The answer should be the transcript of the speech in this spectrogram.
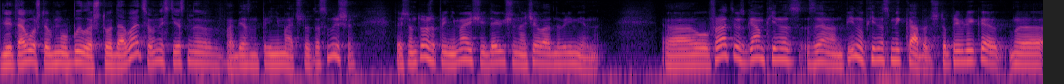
для того, чтобы ему было что давать, он, естественно, обязан принимать что-то свыше. То есть он тоже принимающий и дающий начало одновременно. Э, у Фратиус гам пхинас зеранпин, у пхинас микабель, что привлекает э,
